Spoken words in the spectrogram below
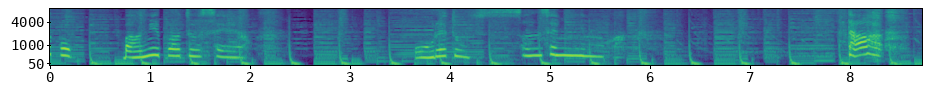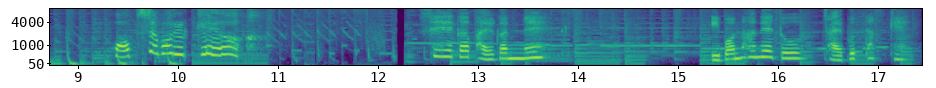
새해 복 많이 받으세요. 올해도 선생님과 다 없애버릴게요. 새해가 밝았네. 이번 한 해도 잘 부탁해.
